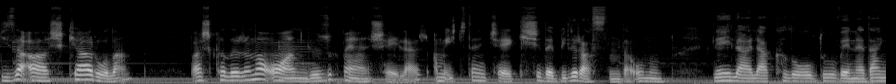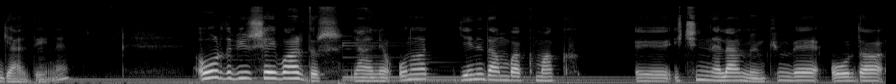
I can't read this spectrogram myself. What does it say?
bize aşikar olan, başkalarına o an gözükmeyen şeyler ama içten içe kişi de bilir aslında onun neyle alakalı olduğu ve neden geldiğini Orada bir şey vardır. Yani ona yeniden bakmak e, için neler mümkün ve orada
